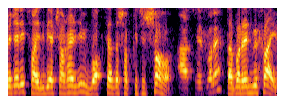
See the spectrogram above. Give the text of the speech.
Battery GB GB box charger সবকিছু সহ। আচ্ছা এরপরে? তারপর রেডমি ফাইভ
